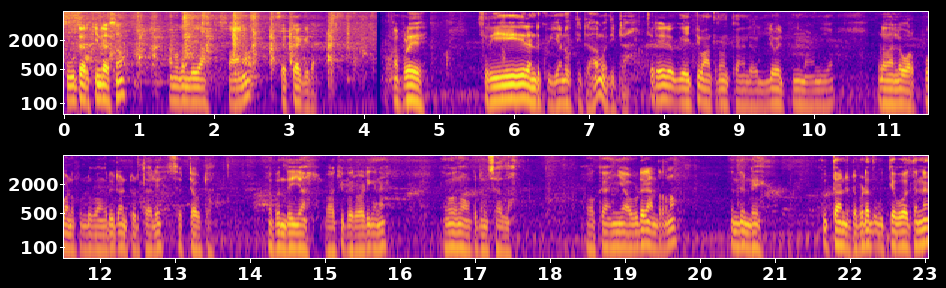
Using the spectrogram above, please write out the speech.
കൂട്ടിറക്കിന്റെ ശേഷം നമുക്ക് എന്ത് ചെയ്യാം? സാധനം സെറ്റാക്കിയിടാം അപ്പോഴേ ചെറിയ രണ്ട് കുയ്യാണ്ട് കുത്തിയിട്ടാ മതിയിട്ടാ ചെറിയ ഗേറ്റ് മാത്രം നിൽക്കാനല്ല വലിയ വലിപ്പമൊന്നും ചെയ്യാം ഇവിടെ നല്ല ഉറപ്പാണ് ഫുള്ള് കോൺക്രീറ്റ് ഇട്ട് സെറ്റ് ആവട്ടാ. അപ്പോൾ എന്ത് ചെയ്യുക ബാക്കി പരിപാടി ഇങ്ങനെ നമുക്ക് നോക്കട്ടെ ഇൻഷാല്ല ഓക്കെ ഇനി അവിടെ രണ്ടെണ്ണം എന്തുണ്ട്? കുത്താണ്ടിട്ട്. ഇവിടെ കുത്തിയ പോലെ തന്നെ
